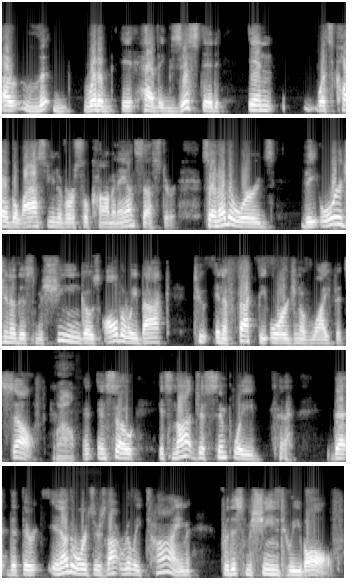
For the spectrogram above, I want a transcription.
uh, would have, have existed in what's called the last universal common ancestor. So in other words, the origin of this machine goes all the way back to, in effect, the origin of life itself. Wow. And, and so it's not just simply that, that there, in other words, there's not really time for this machine to evolve.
